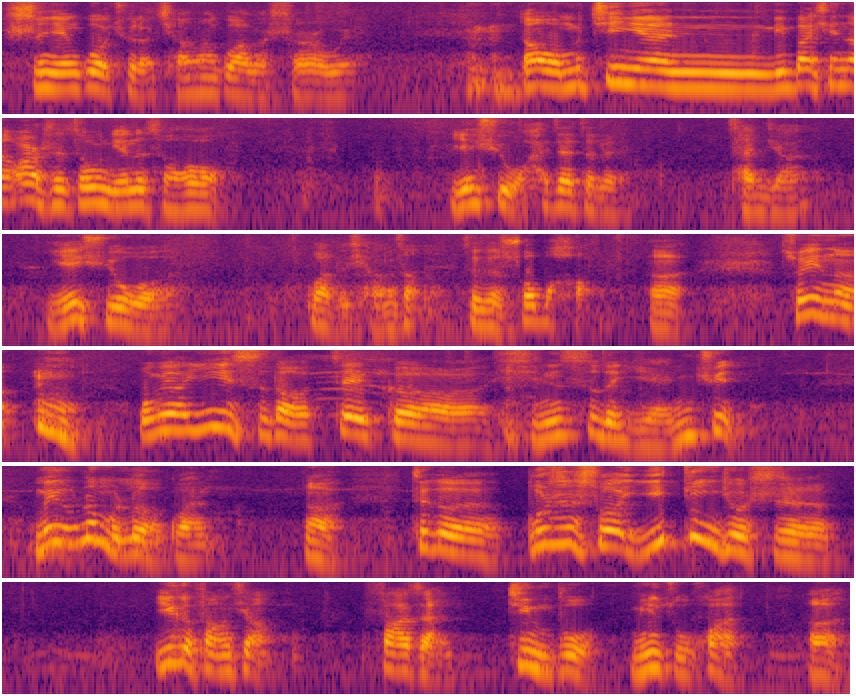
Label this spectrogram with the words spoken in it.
十年过去了，墙上挂了十二位。当我们纪念零八先生二十周年的时候，也许我还在这里参加，也许我。挂在墙上，这个说不好啊。所以呢，我们要意识到这个形势的严峻，没有那么乐观啊。这个不是说一定就是一个方向发展进步民主化啊，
